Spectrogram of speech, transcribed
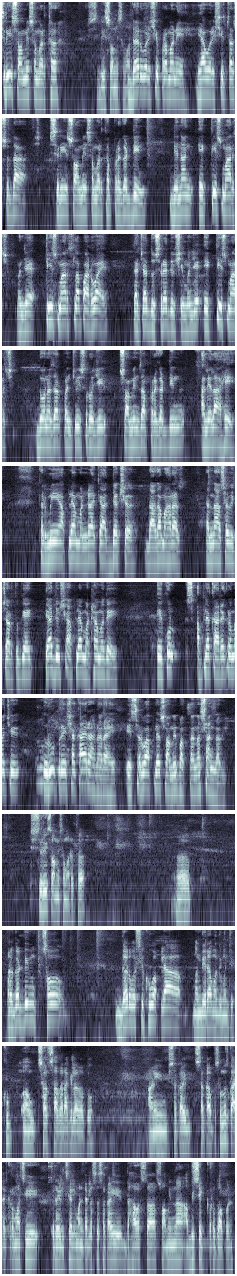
श्री स्वामी समर्थ. श्री स्वामी समर्थ. दरवर्षीप्रमाणे या वर्षीचा सुद्धा श्री स्वामी समर्थ प्रगट दिन दिनांक एकतीस मार्च म्हणजे तीस मार्चला पाडवा आहे. त्याच्या दुसऱ्या दिवशी म्हणजे एकतीस मार्च दोन हजार पंचवीस रोजी स्वामींचा प्रगट दिन आलेला आहे. तर मी आपल्या मंडळाचे अध्यक्ष दादा महाराज यांना असं विचारतो की त्या दिवशी आपल्या मठामध्ये एकूण आपल्या कार्यक्रमाची रूपरेषा काय राहणार आहे हे सर्व आपल्या स्वामी भक्तांना सांगावी. श्री स्वामी समर्थ. अ, प्रगट दिन उत्सव दरवर्षी खूप आपल्या मंदिरामध्ये म्हणजे खूप उत्साहात साजरा केला जातो. आणि सकाळी सकाळपासूनच कार्यक्रमाची रेलचेल म्हणता येईल असं सकाळी दहा वाजता स्वामींना अभिषेक करतो आपण.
